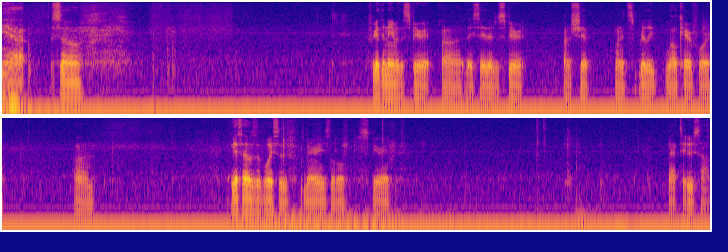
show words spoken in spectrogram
Yeah, so I forget the name of the spirit. Uh, they say there's a spirit on a ship when it's really well cared for. Um, I guess that was the voice of Merry's little spirit. Back to Usopp.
